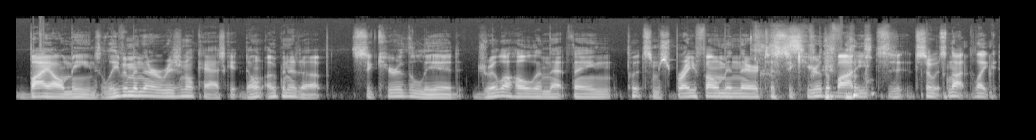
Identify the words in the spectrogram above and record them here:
by all means, leave them in their original casket. Don't open it up. Secure the lid, drill a hole in that thing, put some spray foam in there to secure the body so- so it's not like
